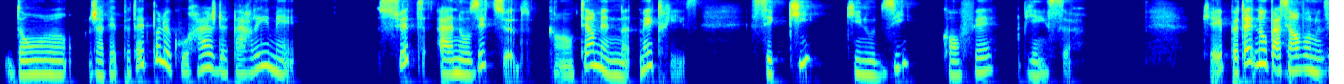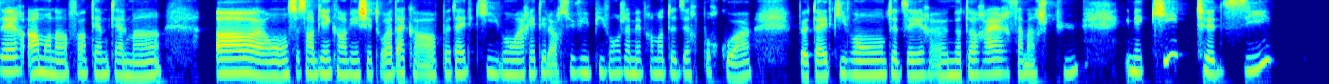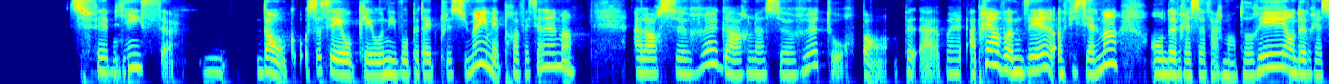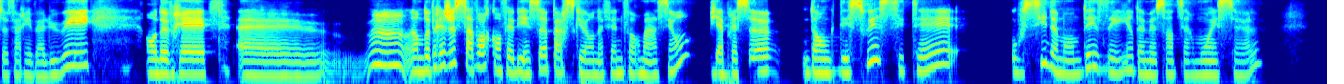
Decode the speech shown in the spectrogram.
dont j'avais peut-être pas le courage de parler, mais suite à nos études, quand on termine notre maîtrise, c'est qui qui nous dit qu'on fait bien ça? OK? Peut-être nos patients vont nous dire Ah, mon enfant t'aime tellement. Ah, on se sent bien quand on vient chez toi, d'accord. Peut-être qu'ils vont arrêter leur suivi puis ils vont jamais vraiment te dire pourquoi. Peut-être qu'ils vont te dire euh, notre horaire, ça marche plus. Mais qui te dit tu fais bien ça? Mm. Donc, ça, c'est OK au niveau peut-être plus humain, mais professionnellement. Alors, ce regard-là, ce retour, bon, après, on va me dire officiellement, on devrait se faire mentorer, on devrait se faire évaluer, on devrait, euh, hein, on devrait juste savoir qu'on fait bien ça parce qu'on a fait une formation. Puis après ça, donc, des Suisses, c'était aussi de mon désir de me sentir moins seule,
